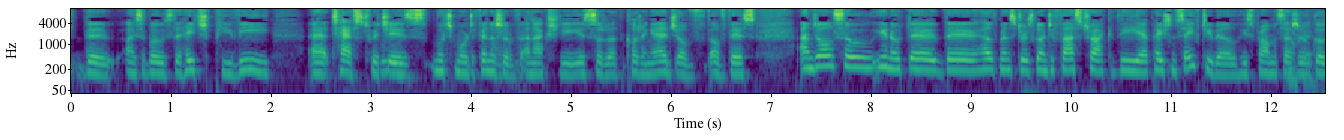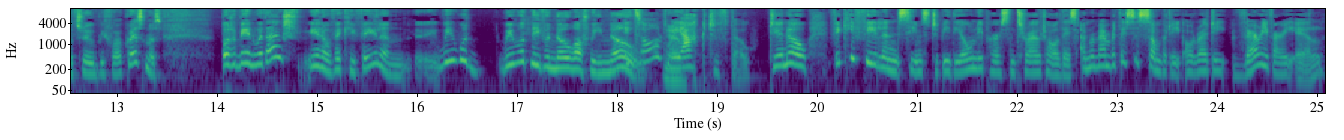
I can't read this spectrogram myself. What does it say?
the the I suppose the HPV uh, test, which mm. is much more definitive right. and actually is sort of the cutting edge of, of this. And also, you know, the the health minister is going to fast track the uh, patient safety bill. He's promised that okay. it'll go through before Christmas. But I mean, without you know Vicky Phelan, we would we wouldn't even know what we know. It's all yeah. reactive, though. Do you know Vicky Phelan seems to be the only person throughout all this? And remember, this is somebody already very very ill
